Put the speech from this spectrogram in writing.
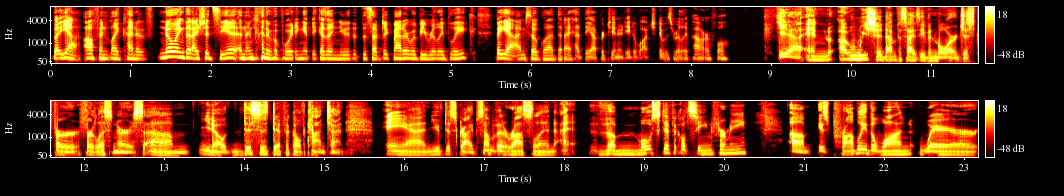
But yeah, often like kind of knowing that I should see it and then kind of avoiding it because I knew that the subject matter would be really bleak. But yeah, I'm so glad that I had the opportunity to watch it. It was really powerful. Yeah, and uh, we should emphasize even more just for for listeners. Um, you know, this is difficult content, and you've described some of it, Roslyn. I, the most difficult scene for me um, is probably the one where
